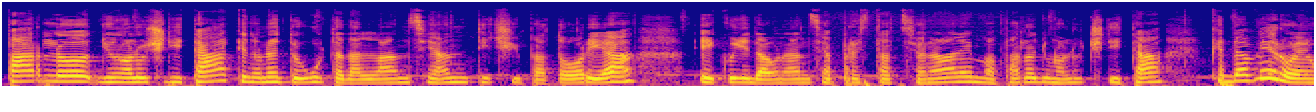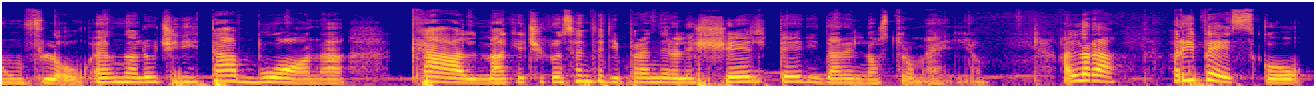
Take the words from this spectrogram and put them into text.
Parlo di una lucidità che non è dovuta dall'ansia anticipatoria e quindi da un'ansia prestazionale, ma parlo di una lucidità che davvero è un flow, è una lucidità buona calma che ci consente di prendere le scelte e di dare il nostro meglio. Allora, ripesco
